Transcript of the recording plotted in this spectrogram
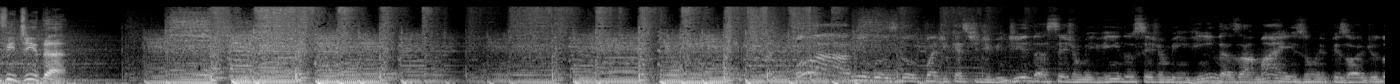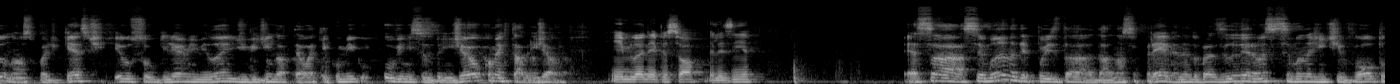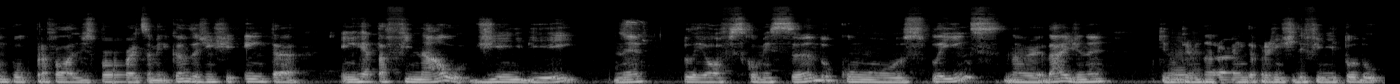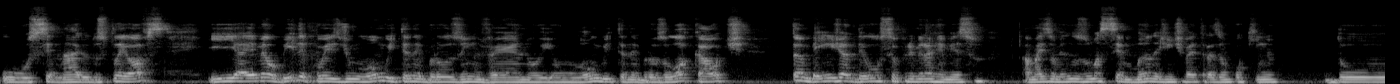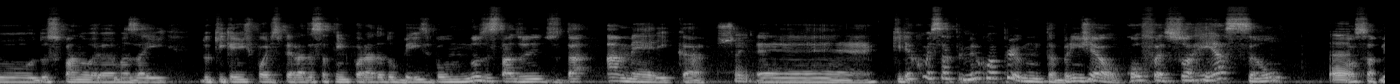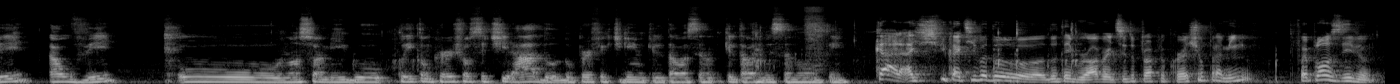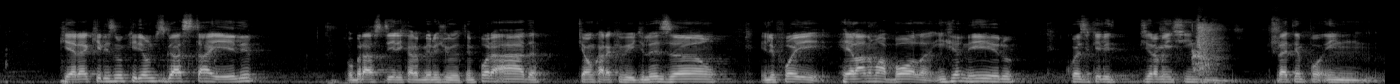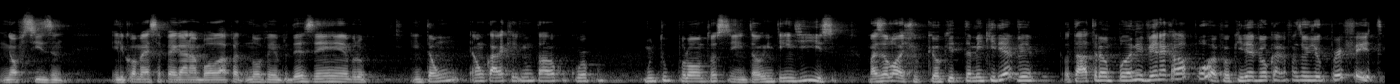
Dividida. Olá, amigos do podcast Dividida, sejam bem-vindos, sejam bem-vindas a mais um episódio do nosso podcast. Eu sou o Guilherme Milani, dividindo a tela aqui comigo o Vinícius Bringel. Como é que tá, Bringel? E aí, Milani, aí, pessoal, belezinha? Essa semana, depois da, da nossa prévia, né, do Brasileirão, essa semana a gente volta um pouco para falar de esportes americanos. A gente entra em reta final de NBA, né? Playoffs começando com os play-ins, na verdade, né? Que não Uhum. terminaram ainda para a gente definir todo o cenário dos playoffs. E a MLB, depois de um longo e tenebroso inverno e um longo e tenebroso lockout, também já deu o seu primeiro arremesso há mais ou menos uma semana. A gente vai trazer um pouquinho do, dos panoramas aí, do que, que a gente pode esperar dessa temporada do beisebol nos Estados Unidos da América. É, Queria começar primeiro com uma pergunta. Bringel, qual foi a sua reação É. ao saber, ao ver o nosso amigo Clayton Kershaw ser tirado do Perfect Game que ele estava que ele tava arremessando ontem? Cara, a justificativa do, do Dave Roberts e do próprio Kershaw, pra mim, foi plausível. Que era que eles não queriam desgastar ele, o braço dele, que era o primeiro jogo da temporada, que é um cara que veio de lesão. Ele foi relar numa bola em janeiro, coisa que ele geralmente em em, em off-season ele começa a pegar na bola lá pra novembro, dezembro. Então é um cara que ele não tava com o corpo muito pronto assim. Então eu entendi isso. Mas é lógico que eu que- também queria ver. Eu tava trampando e vendo aquela porra, porque eu queria ver o cara fazer o jogo perfeito.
